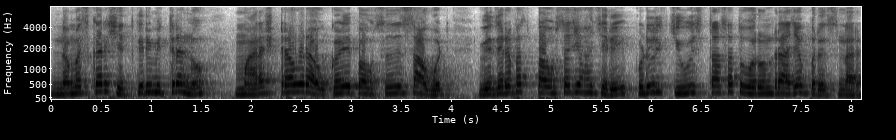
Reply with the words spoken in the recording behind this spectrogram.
नमस्कार शेतकरी मित्रांनो महाराष्ट्रावर अवकाळी पावसाचं सावट विदर्भात पावसाची हजेरी पुढील चोवीस तासात वरून राजा बरसणार.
